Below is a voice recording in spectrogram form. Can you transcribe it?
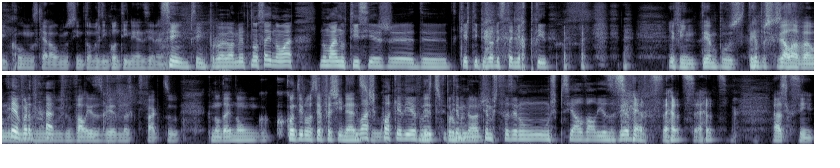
e com, se calhar, alguns sintomas de incontinência, não é? Sim, sim, provavelmente. Não sei, não há, não há notícias eh, de, de que este episódio se tenha repetido. Enfim, tempos, tempos que já lá vão do, É verdade. do, do Vale Azevedo, mas que de facto que não, não, continuam a ser fascinantes. Eu acho que qualquer dia nestes tem- pormenores. temos de fazer um, um especial Vale Azevedo. Certo, certo, certo. Acho que sim.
